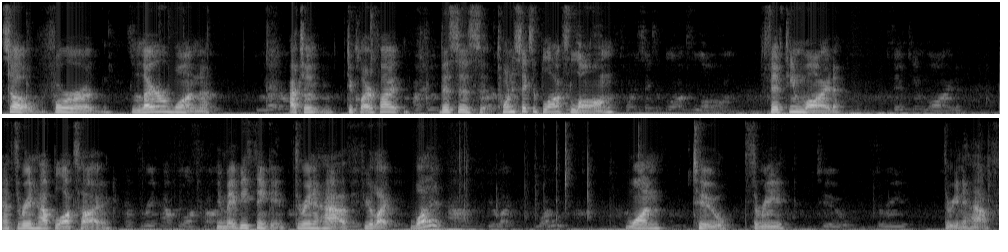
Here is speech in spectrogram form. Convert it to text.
So, for layer 1, actually, to clarify, this is 26 blocks long, 15 wide, and 3.5 blocks high. You may be thinking, 3.5, you're like, what? One, two, three, three and a half.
